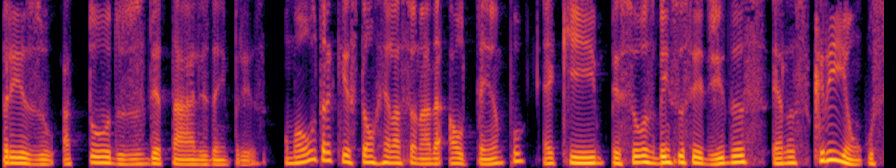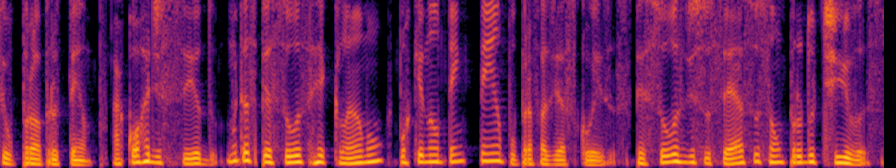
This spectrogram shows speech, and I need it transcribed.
preso a todos os detalhes da empresa. Uma outra questão relacionada ao tempo é que pessoas bem-sucedidas, elas criam o seu próprio tempo. Acorde cedo. Muitas pessoas reclamam porque não tem tempo para fazer as coisas. Pessoas de sucesso são produtivas.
